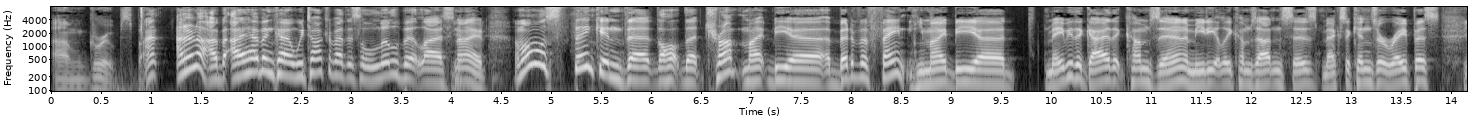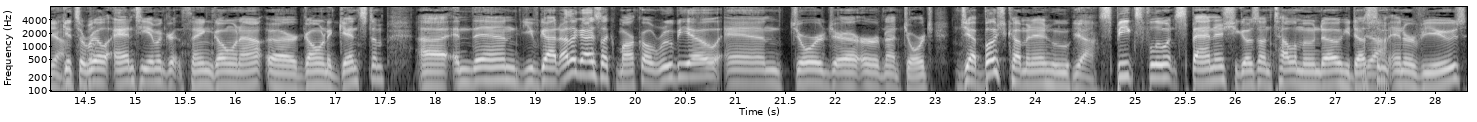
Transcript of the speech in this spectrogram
um, groups. But I, I don't know. I, I haven't kind of. We talked about this a little bit last night. I'm almost thinking that the that Trump might be a, a bit of a feint. He might be uh maybe the guy that comes in immediately comes out and says Mexicans are rapists. Yeah. Gets a real anti-immigrant thing going out or going against him. Uh, and then you've got other guys like Marco Rubio and George uh, or not George Jeb Bush coming in who Yeah. speaks fluent Spanish. He goes on Telemundo. He does Yeah. some interviews.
